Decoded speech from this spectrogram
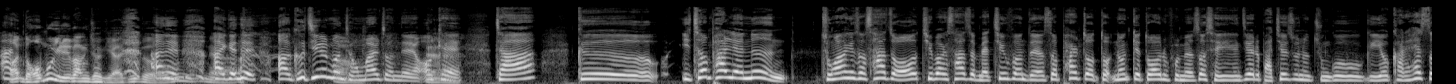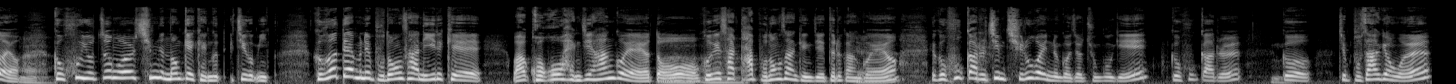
아, 너무 일방적이야 지금. 아니, 네. 아 근데 아 그 질문 어. 정말 좋네요. 오케이. 네. 자, 그 2008년은 중앙에서 사조, 지방 사조 매칭 펀드에서 8조 도, 넘게 돈을 풀면서 세계 경제를 받쳐주는 중국이 역할을 했어요. 네. 그 후유증을 10년 넘게 지금 그것 때문에 부동산이 이렇게 와 고고 행진한 거예요. 또 아. 거기 다 부동산 경제에 들어간 네. 거예요. 그 후가를 지금 치르고 있는 거죠. 중국이 그 후가를 음. 그 지금 부작용을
